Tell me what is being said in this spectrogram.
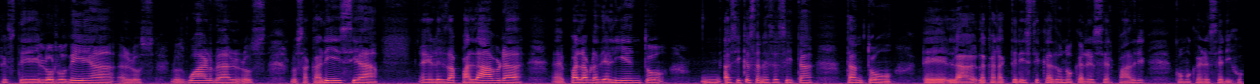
este, los rodea, los, los guarda, los, los acaricia, eh, les da palabra, eh, palabra de aliento. Mm, así que se necesita tanto la, la, característica de uno querer ser padre como querer ser hijo.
